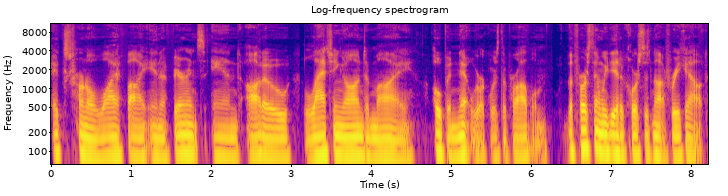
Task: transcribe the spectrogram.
external Wi-Fi interference and auto latching onto my open network was the problem. The first thing we did, of course, is not freak out.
